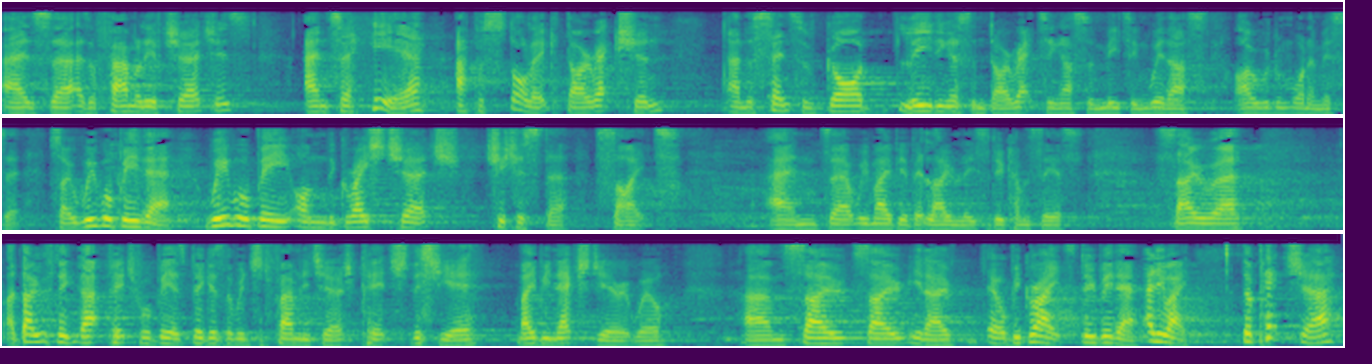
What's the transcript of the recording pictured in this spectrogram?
as, uh, as a family of churches and to hear apostolic direction and the sense of God leading us and directing us and meeting with us, I wouldn't want to miss it. So we will be there. We will be on the Grace Church Chichester site. And uh, we may be a bit lonely, so do come and see us. So uh, I don't think that pitch will be as big as the Winchester Family Church pitch this year. Maybe next year it will. Um, so, so, you know, it'll be great. Do be there. Anyway, the picture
